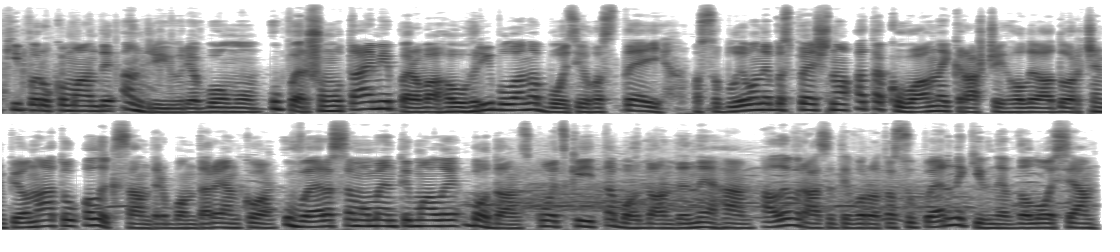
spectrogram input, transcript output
голкіперу команди Андрію Рябому. У першому таймі перевага у грі була на боці гостей. Особливо небезпечно атакував найкращий голеадор чемпіонату Олександр Бондаренко. У Вереса моменти мали Богдан Скоцький та Богдан Денега, але вразити ворота суперників не вдалося.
